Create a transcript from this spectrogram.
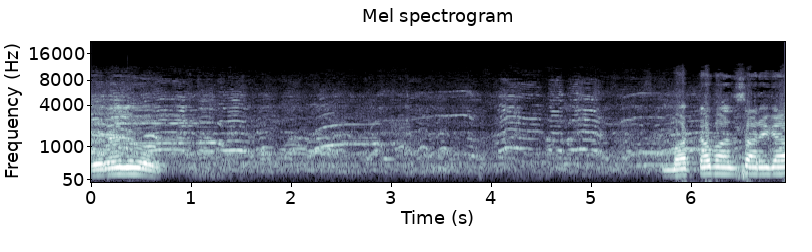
ఈరోజు మొట్టమొదటిసారిగా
